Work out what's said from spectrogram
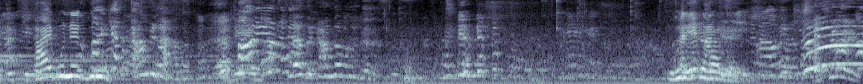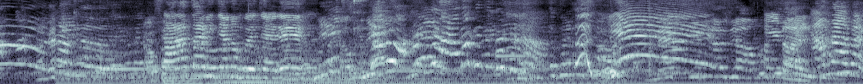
এদিক ভাই বোনের গ্রুপ ঘুরতে হবে তাড়াতাড়ি যেন হয়ে যায় রে। আমার আবার।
